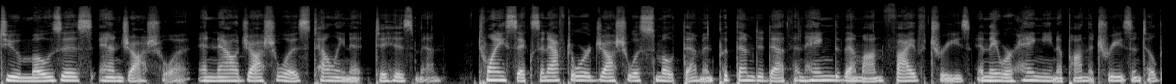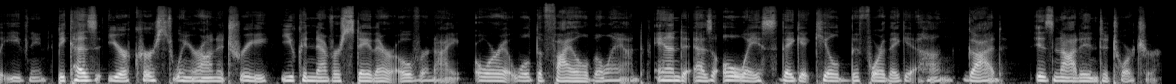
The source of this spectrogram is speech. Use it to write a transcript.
to Moses and Joshua, and now Joshua is telling it to his men. 26 And afterward Joshua smote them and put them to death and hanged them on five trees, and they were hanging upon the trees until the evening. Because you're cursed when you're on a tree, you can never stay there overnight, or it will defile the land. And as always, they get killed before they get hung. God is not into torture.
